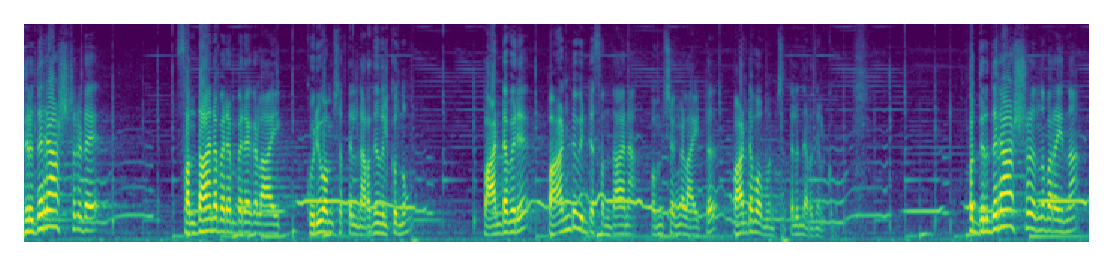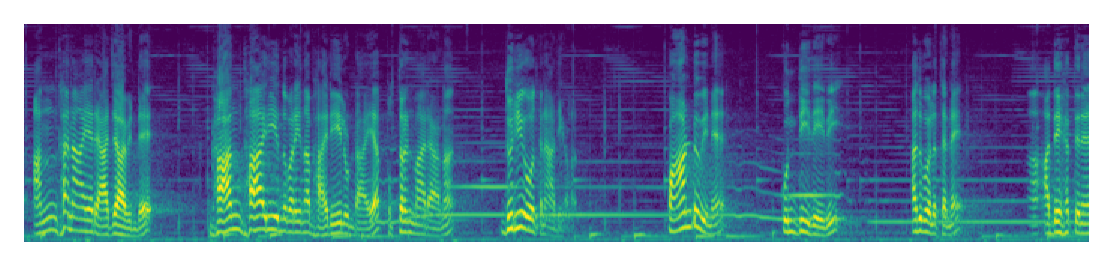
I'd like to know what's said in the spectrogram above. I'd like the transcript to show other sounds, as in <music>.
ധൃതരാഷ്ട്രരുടെ സന്താന പരമ്പരകളായി കുരുവംശത്തിൽ നിറഞ്ഞു നിൽക്കുന്നു. പാണ്ഡവര് പാണ്ഡുവിന്റെ സന്താന വംശങ്ങളായിട്ട് പാണ്ഡവ വംശത്തിൽ നിറഞ്ഞു നിൽക്കുന്നു. ഇപ്പൊ ധൃതരാഷ്ട്ര എന്ന് പറയുന്ന അന്ധനായ രാജാവിന്റെ ഗാന്ധാരി എന്ന് പറയുന്ന ഭാര്യയിലുണ്ടായ പുത്രന്മാരാണ് ദുര്യോധനാദികൾ പാണ്ഡുവിന് കുന്തിദേവി അതുപോലെ തന്നെ അദ്ദേഹത്തിന്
